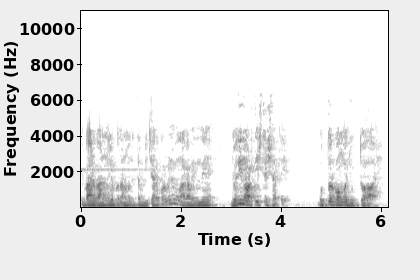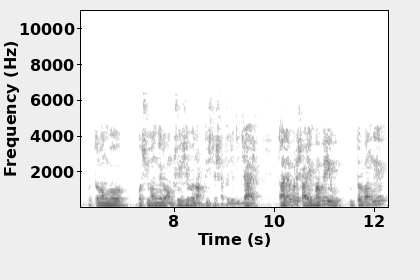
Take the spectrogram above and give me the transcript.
এবার মাননীয় প্রধানমন্ত্রী তার বিচার করবেন এবং আগামী দিনে যদি নর্থ ইস্টের সাথে উত্তরবঙ্গ যুক্ত হয়, উত্তরবঙ্গ পশ্চিমবঙ্গের অংশ হিসেবে নর্থ ইস্টের সাথে যদি যায়, তাহলে পরে স্বাভাবিকভাবেই উত্তরবঙ্গে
